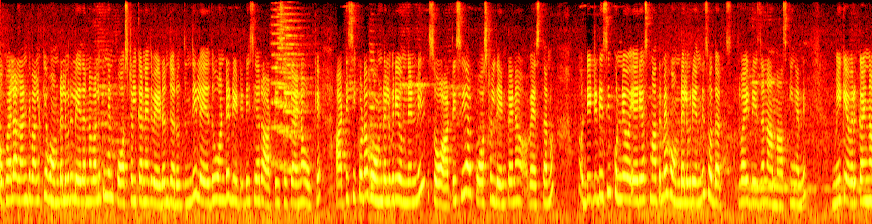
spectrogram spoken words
ఒకవేళ అలాంటి వాళ్ళకి హోమ్ డెలివరీ లేదన్న వాళ్ళకి నేను పోస్టల్కి అనేది వేయడం జరుగుతుంది. లేదు అంటే డిటీడీసీ ఆర్ ఆర్టీసీకి అయినా ఓకే. ఆర్టీసీ కూడా హోమ్ డెలివరీ ఉందండి. సో ఆర్టీసీ ఆర్ పోస్టల్ దేనికైనా వేస్తాను. డిటీడీసీ కొన్ని ఏరియాస్కి మాత్రమే హోమ్ డెలివరీ ఉంది. So that's why reason I'm asking అండి. మీకు ఎవరికైనా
